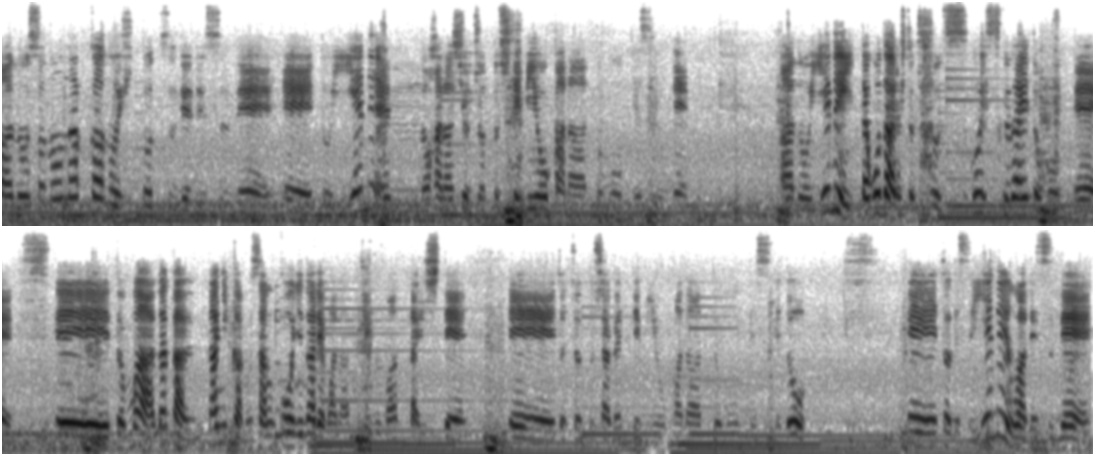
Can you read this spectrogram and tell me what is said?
あの、その中の一つでですね、えっ、ー、と、イエメンの話をちょっとしてみようかなと思うんですよね。あの、イエメン行ったことある人多分すごい少ないと思うんで、えっ、ー、と、まあ、なんか、何かの参考になればなっていうのもあったりして、えっ、ー、と、ちょっと喋ってみようかなと思うんですけど、えっ、ー、とですね、イエメンはですね、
